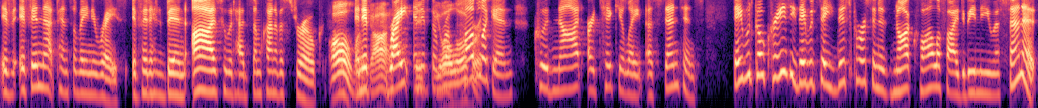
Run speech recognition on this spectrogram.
if if in that Pennsylvania race, if it had been Oz who had had some kind of a stroke, oh my and if God. right, and if the Republican could not articulate a sentence, they would go crazy. They would say this person is not qualified to be in the U.S. Senate.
